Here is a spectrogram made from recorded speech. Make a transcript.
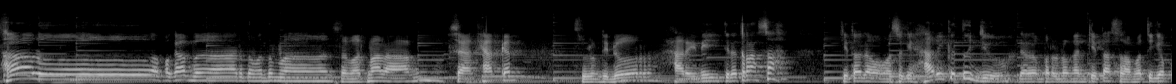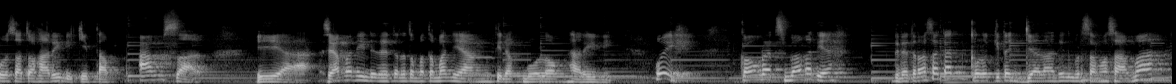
Halo, apa kabar teman-teman? Selamat malam, sehat-sehat kan? Sebelum tidur, hari ini tidak terasa kita udah memasuki hari ketujuh dalam perenungan kita selama 31 hari di kitab Amsal. Iya, siapa nih dari teman-teman yang tidak bolong hari ini? Wih, congrats banget ya. Tidak terasa kan kalau kita jalanin bersama-sama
